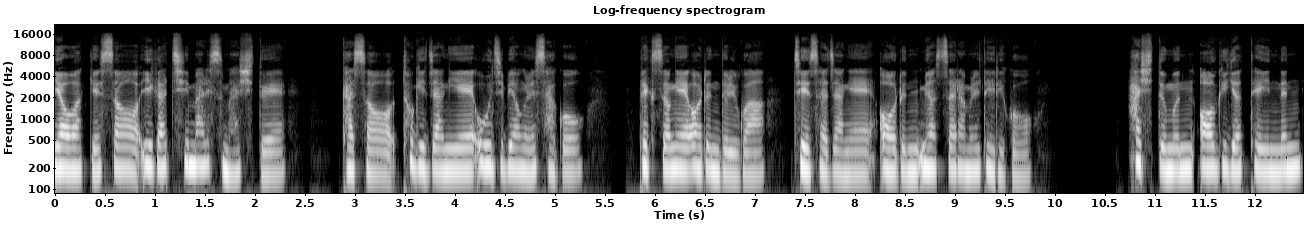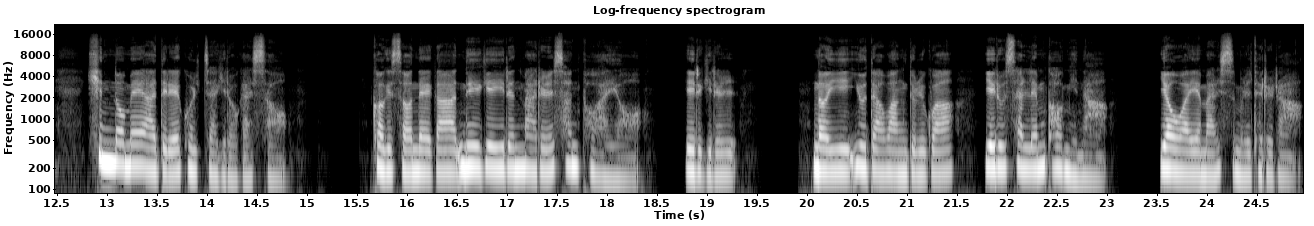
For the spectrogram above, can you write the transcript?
여호와께서 이같이 말씀하시되 가서 토기장이의 오지병을 사고 백성의 어른들과 제사장의 어른 몇 사람을 데리고 하시둠은 어귀 곁에 있는 흰놈의 아들의 골짜기로 가서 거기서 내가 네게 이른 말을 선포하여 이르기를 너희 유다 왕들과 예루살렘 거민아 여호와의 말씀을 들으라.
